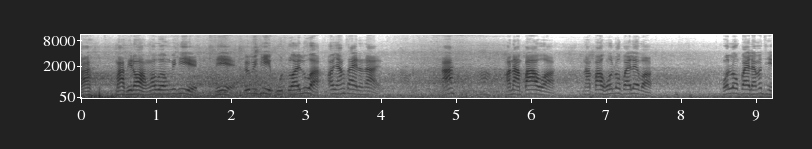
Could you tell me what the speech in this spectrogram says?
มามาพี่น้องมาเบิ่งวิธีนี่คือวิธีอุดรอยรั่ว เอาหยังใส่นั่นได้ฮะเอาน้ำเปล่าอะน้ำเปล่าหดลงไปเลยบ่หดลงไปแล้วมันสิ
